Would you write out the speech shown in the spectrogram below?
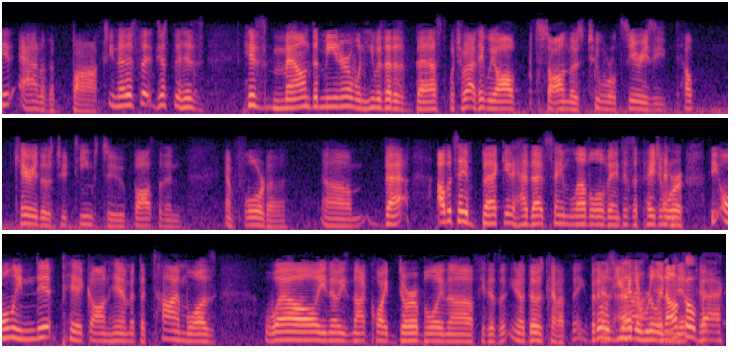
get out of the box. You know, just, the- just the, his his mound demeanor when he was at his best, which I think we all saw in those two World Series. He helped carry those two teams to Boston and, and Florida. Um, that I would say Beckett had that same level of anticipation, And- where the only nitpick on him at the time was well, you know, he's not quite durable enough. He doesn't, you know, those kind of things. But it was you had to really. And I'll go back.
